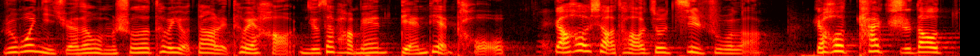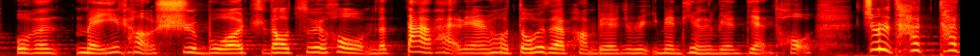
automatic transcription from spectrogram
如果你觉得我们说的特别有道理，特别好，你就在旁边点点头。然后小陶就记住了。然后他直到我们每一场试播，直到最后我们的大排练，然后都会在旁边，就是一边听一边点头。就是他，他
